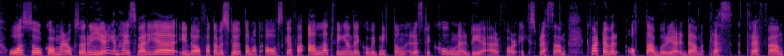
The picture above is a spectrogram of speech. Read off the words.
Och så kommer också regeringen här i Sverige idag fatta beslut om att avskaffa alla tvingande covid-19 restriktioner. Det är för Expressen. Kvart över åtta börjar den pressträffen.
